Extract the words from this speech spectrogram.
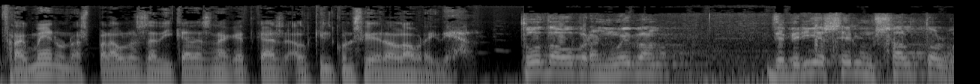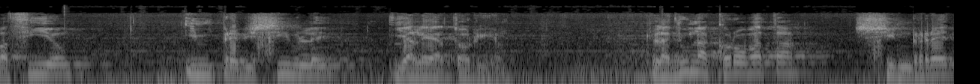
fragment, unes paraules dedicades, en aquest cas, al que ell considera l'obra ideal. Toda obra nueva debería ser un salto al vacío imprevisible y aleatorio. La de un acróbata sin red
